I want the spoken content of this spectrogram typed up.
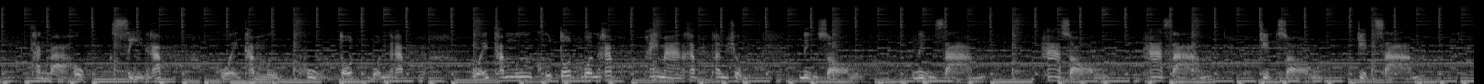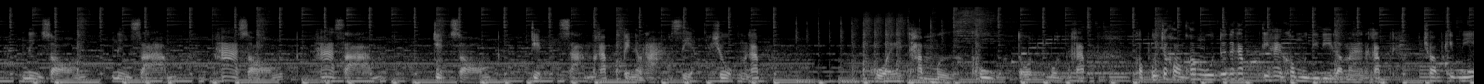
30ธันวาคม64 นะครับหวยทำมือคู่โต๊ดบนนะครับหวยทำมือคู่โต๊ดบนนะครับ ให้มานะครับท่านผู้ชม 12 13 52 53 72 73 12 13 52 53 72 73 นะครับเป็นแนวทางเสี่ยงโชคนะครับหวยทำมือคู่โต๊ดบนครับ ขอบคุณเจ้าของข้อมูลด้วยนะครับ ที่ให้ข้อมูลดีๆเรามานะครับ ชอบคลิปนี้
